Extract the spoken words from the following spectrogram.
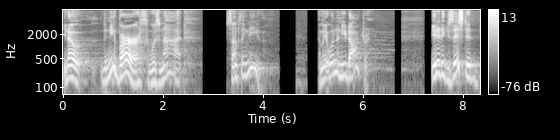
You know, the new birth was not something new. I mean, it wasn't a new doctrine. It had existed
